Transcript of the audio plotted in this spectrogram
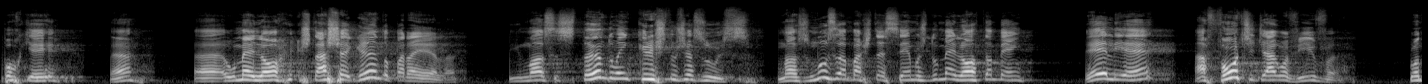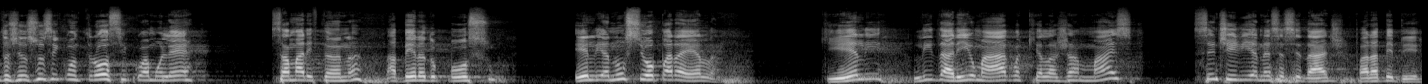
porque né, uh, o melhor está chegando para ela. E nós, estando em Cristo Jesus, nós nos abastecemos do melhor também. Ele é a fonte de água viva. Quando Jesus encontrou-se com a mulher samaritana à beira do poço, ele anunciou para ela que ele lhe daria uma água que ela jamais sentiria necessidade para beber.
